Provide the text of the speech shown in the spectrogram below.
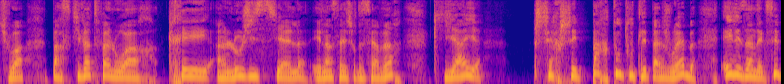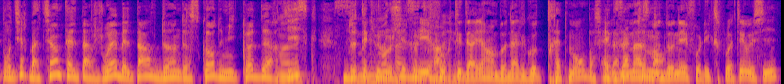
Tu vois, parce qu'il va te falloir créer un logiciel et l'installer sur tes serveurs qui aille chercher partout toutes les pages web et les indexer pour dire bah tiens telle page web elle parle de underscore de micode de hard disk de technologie monumental, Et il etc. faut que tu derrière un bon algo de traitement parce que la masse de données, il faut l'exploiter aussi.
